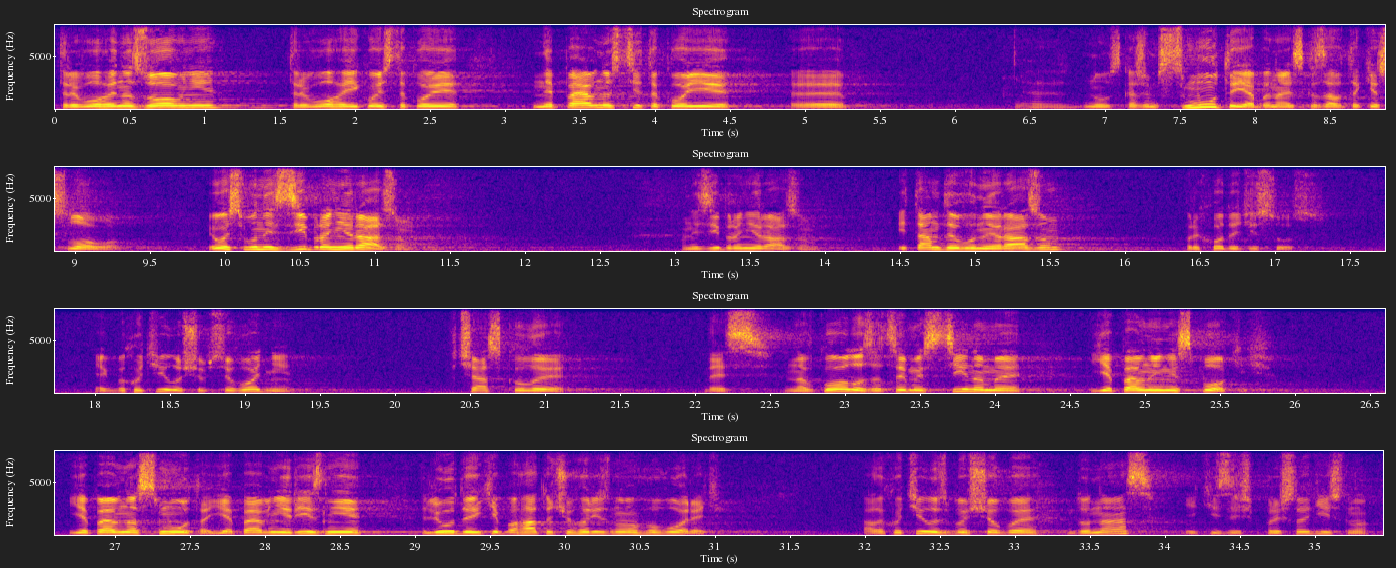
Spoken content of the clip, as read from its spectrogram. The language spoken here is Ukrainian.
тривоги назовні, тривоги якоїсь такої непевності, такої, е, е, ну, скажімо, смути, я би навіть сказав таке слово. І ось вони зібрані разом. Вони зібрані разом. І там, де вони разом, приходить Ісус. Як би хотілося, щоб сьогодні, в час, коли десь навколо за цими стінами є певний неспокій, є певна смута, є певні різні люди, які багато чого різного говорять. Але хотілося б, щоб до нас, які прийшли дійсно,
